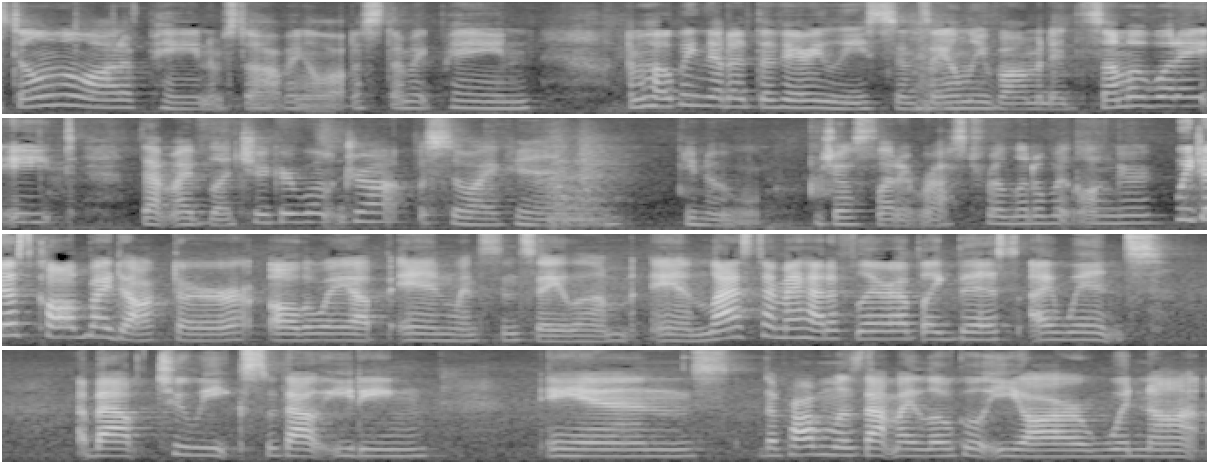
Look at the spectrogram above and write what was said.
Still in a lot of pain. I'm still having a lot of stomach pain. I'm hoping that at the very least, since I only vomited some of what I ate, that my blood sugar won't drop so I can, you know, just let it rest for a little bit longer. We just called my doctor all the way up in Winston-Salem, and last time I had a flare-up like this, I went about two weeks without eating and the problem was that my local ER would not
